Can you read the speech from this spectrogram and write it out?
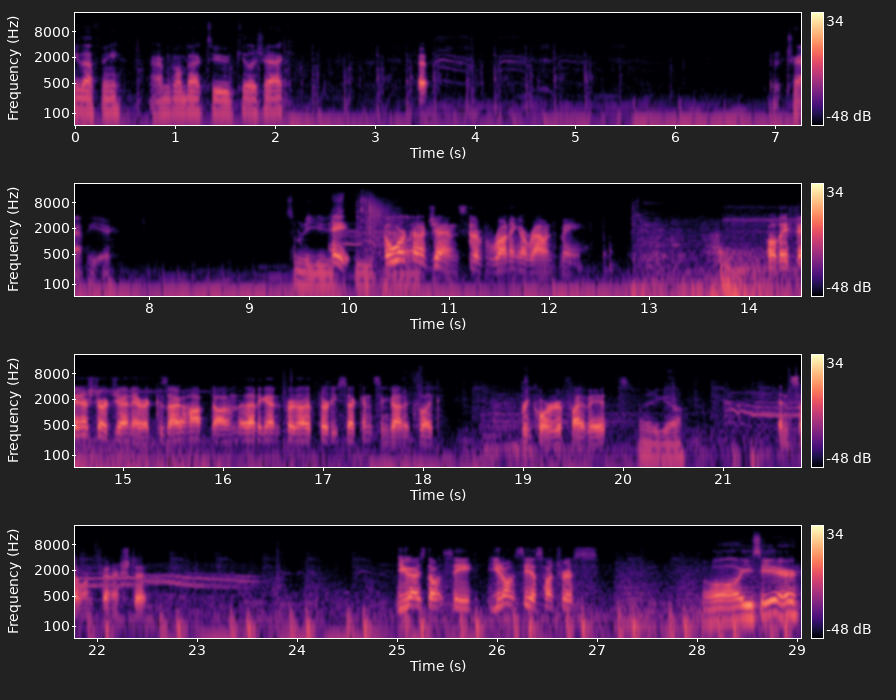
He left me. I'm going back to Killer Shack. Put a trap here. Somebody use. Hey, the go work on a gen instead of running around me. Oh, they finished our gen, Eric, because I hopped on that again for another 30 seconds and got it to like three quarter to five eighths, There you go. and someone finished it. You guys don't see, you don't see us, Huntress. Oh, he's here.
